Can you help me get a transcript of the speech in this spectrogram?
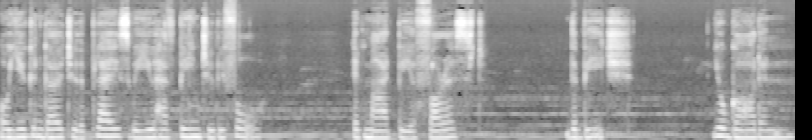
or you can go to the place where you have been to before. It might be a forest, the beach, your garden,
